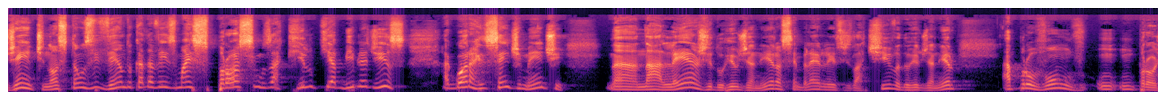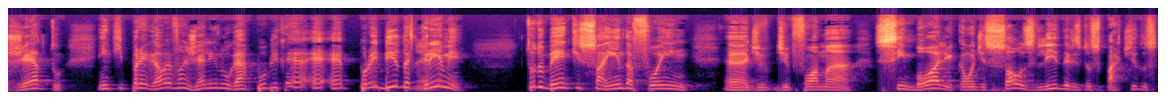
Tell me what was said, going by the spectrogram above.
Gente, nós estamos vivendo cada vez mais próximos àquilo que a Bíblia diz. Agora, recentemente, na, na Alerj do Rio de Janeiro, a Assembleia Legislativa do Rio de Janeiro, aprovou um, um, um, projeto em que pregar o evangelho em lugar público é, é, é proibido, é, é, crime. Tudo bem que isso ainda foi em, é, de, de, forma simbólica, onde só os líderes dos partidos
